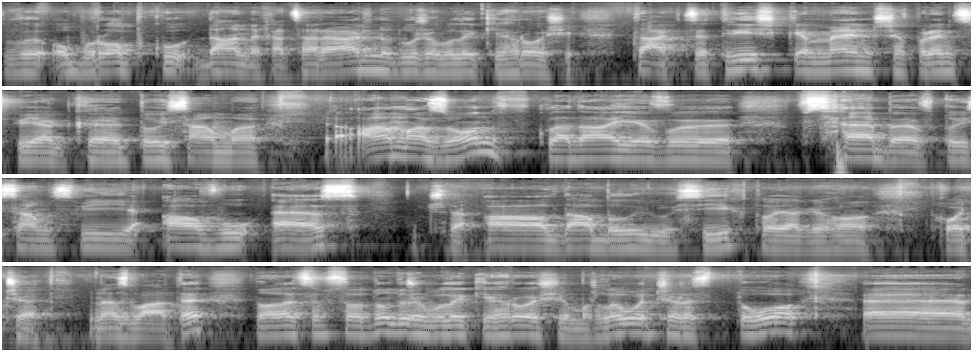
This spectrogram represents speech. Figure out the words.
в обробку даних. А це реально дуже великі гроші. Так, це трішки менше, в принципі, як е, той сам Amazon вкладає в, в себе в той сам свій AWS. Чи AWC, хто як його хоче назвати. Ну, але це все одно дуже великі гроші. Можливо, через то е,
